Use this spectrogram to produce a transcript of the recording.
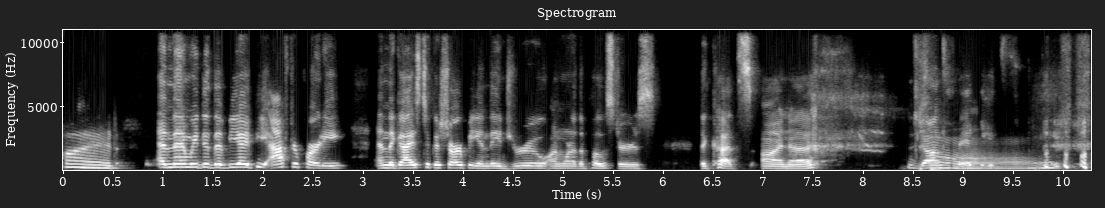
god. And then we did the VIP after party, and the guys took a sharpie and they drew on one of the posters the cuts on uh, Jon's face.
